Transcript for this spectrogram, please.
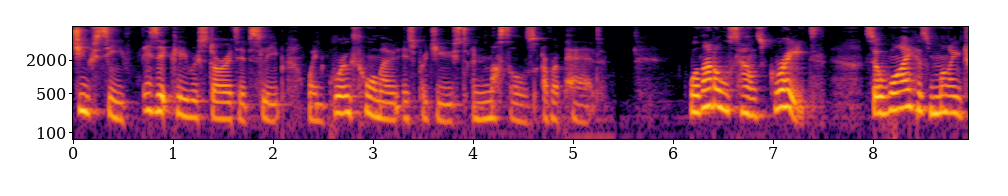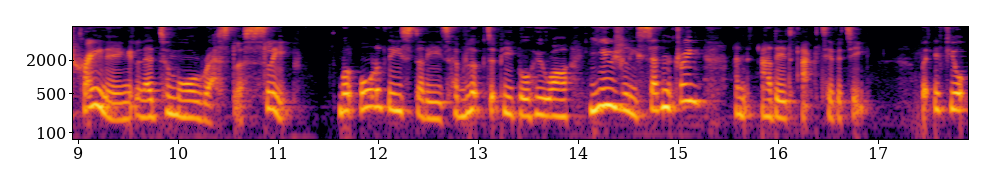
juicy, physically restorative sleep when growth hormone is produced and muscles are repaired. Well, that all sounds great. So, why has my training led to more restless sleep? Well, all of these studies have looked at people who are usually sedentary and added activity. But if you're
